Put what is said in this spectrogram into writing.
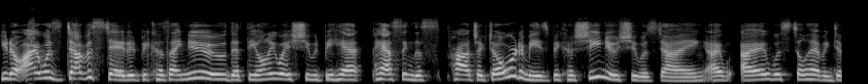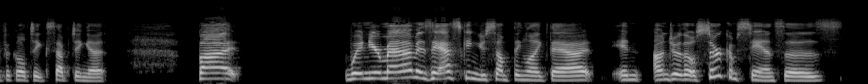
you know, I was devastated because I knew that the only way she would be ha- passing this project over to me is because she knew she was dying. I I was still having difficulty accepting it. But when your mom is asking you something like that in under those circumstances,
